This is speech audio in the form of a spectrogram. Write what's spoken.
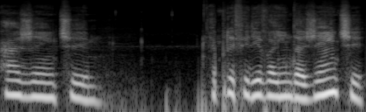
a gente é preferível ainda a gente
